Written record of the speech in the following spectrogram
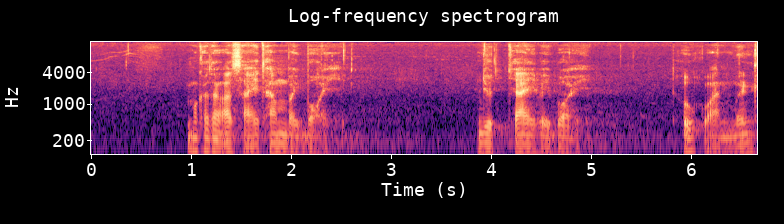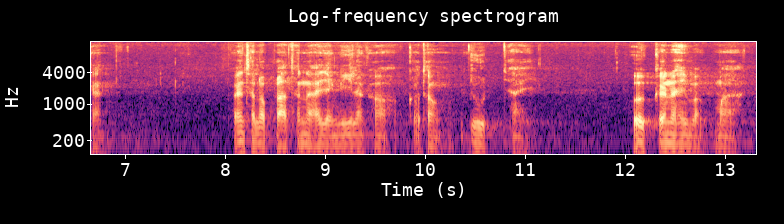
ๆ มันก็ต้องอาศัยทำบ่อยๆ หยุดใจบ่อยๆ ทุกวันเหมือนกัน เพราะฉะนั้นถ้าเราปรารถนาอย่างนี้แล้วก็ก็ต้องหยุดใจฝึกกันให้มากๆ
